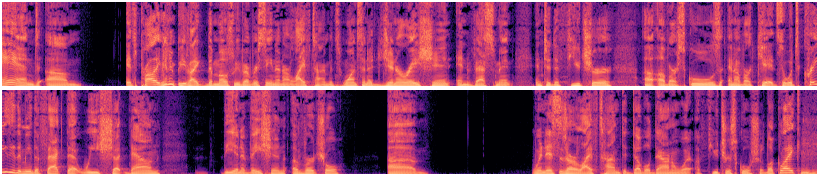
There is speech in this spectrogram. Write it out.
And, um, it's probably going to be like the most we've ever seen in our lifetime. It's once in a generation investment into the future uh, of our schools and of our kids. So what's crazy to me, the fact that we shut down the innovation of virtual um, when this is our lifetime to double down on what a future school should look like mm-hmm.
